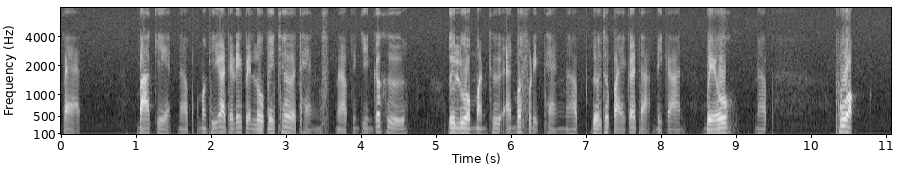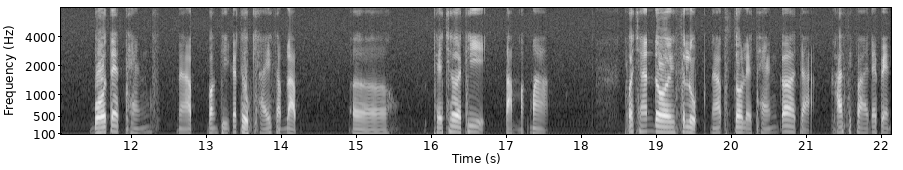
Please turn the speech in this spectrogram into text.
0.18 บาร์เกตนะครับ บางทีอาจจะเรียกเป็น low pressure tank นะครับ จริงๆ ก็คือโดยรวมมันคือ atmospheric tank นะครับ โดยทั่วไปก็จะมีการ well นะครับ พวก boated tank นะครับ บางทีก็ถูกใช้สำหรับเอ่อ pressure ที่ต่ำมาก ๆ เพราะฉะนั้นโดยสรุปนะครับ storage tank ก็จะ classify ได้เป็น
